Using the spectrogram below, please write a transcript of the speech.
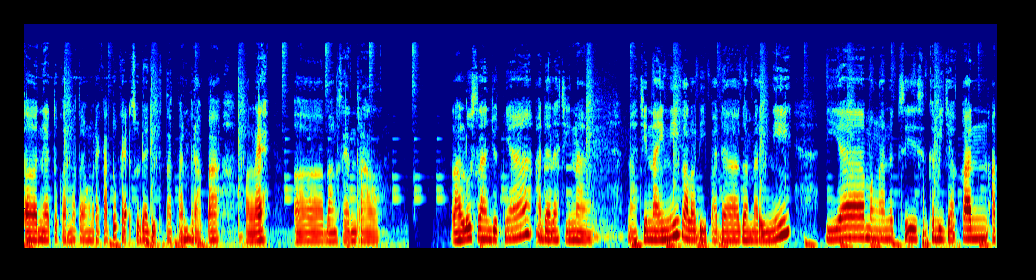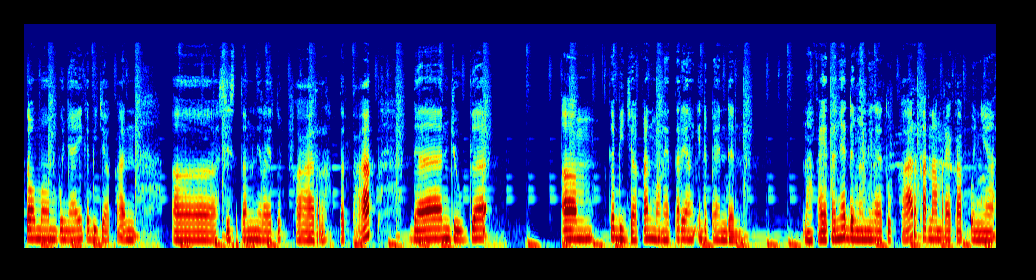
uh, nilai tukar mata uang mereka tuh kayak sudah ditetapkan berapa oleh uh, bank sentral. Lalu selanjutnya adalah Cina. Nah, Cina ini kalau di pada gambar ini dia menganut si kebijakan atau mempunyai kebijakan uh, sistem nilai tukar tetap dan juga um, kebijakan moneter yang independen. Nah, kaitannya dengan nilai tukar karena mereka punya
